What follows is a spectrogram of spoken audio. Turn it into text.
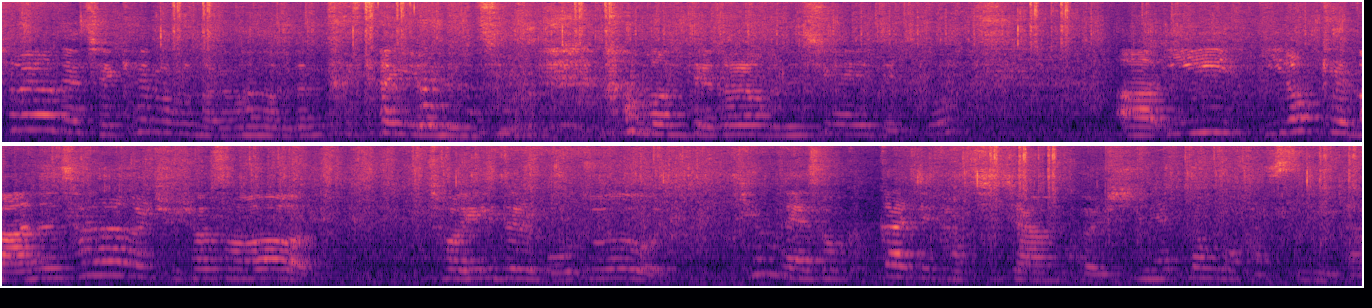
초연에 제 캐롤은 얼마나 우당탕탕이었는지 한번 되돌아보는 시간이 됐고 아, 이, 이렇게 많은 사랑을 주셔서 저희들 모두 힘내서 끝까지 다치지 않고 열심히 했던 것 같습니다.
